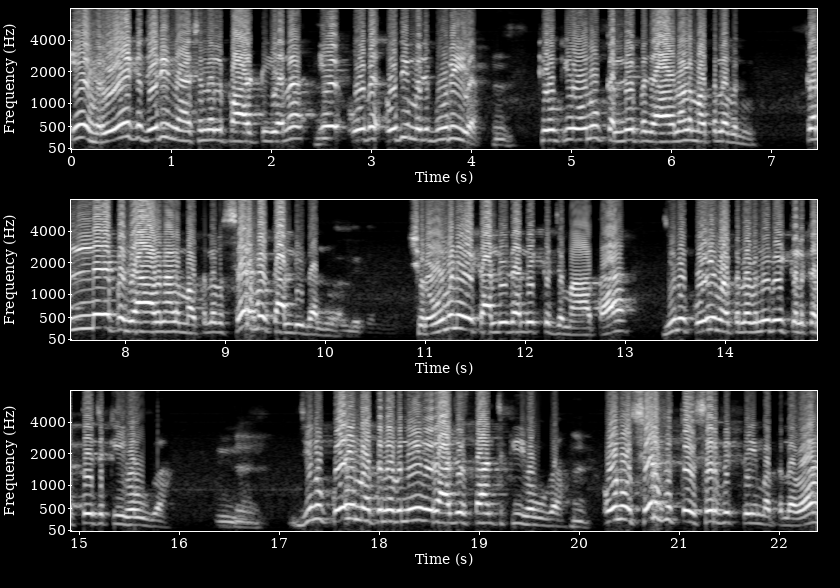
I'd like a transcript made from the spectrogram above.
ਇਹ ਹਰੇਕ ਜਿਹੜੀ ਨੈਸ਼ਨਲ ਪਾਰਟੀ ਹੈ ਨਾ ਇਹ ਉਹਦਾ ਮਜਬੂਰੀ ਆ। ਹੂੰ। ਕਿਉਂਕਿ ਉਹਨੂੰ ਕੱਲੇ ਪੰਜਾਬ ਨਾਲ ਮਤਲਬ ਨਹੀਂ। ਕੱਲੇ ਪੰਜਾਬ ਨਾਲ ਮਤਲਬ ਸਿਰਫ ਅਕਾਲੀ ਦਲ ਨੂੰ। ਸ਼੍ਰੋਮਣੀ ਅਕਾਲੀ ਦਲ ਇੱਕ ਜਮਾਤ ਆ ਜਿਹਨੂੰ ਕੋਈ ਮਤਲਬ ਨਹੀਂ ਵੀ ਕਲਕੱਤੇ 'ਚ ਕੀ ਹੋਊਗਾ। ਜਿਹਨੂੰ ਕੋਈ ਮਤਲਬ ਨਹੀਂ ਵੀ ਰਾਜਸਥਾਨ 'ਚ ਕੀ ਹੋਊਗਾ। ਉਹਨੂੰ ਸਿਰਫ ਤੇ ਸਿਰਫ ਇੱਕ ਹੀ ਮਤਲਬ ਆ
